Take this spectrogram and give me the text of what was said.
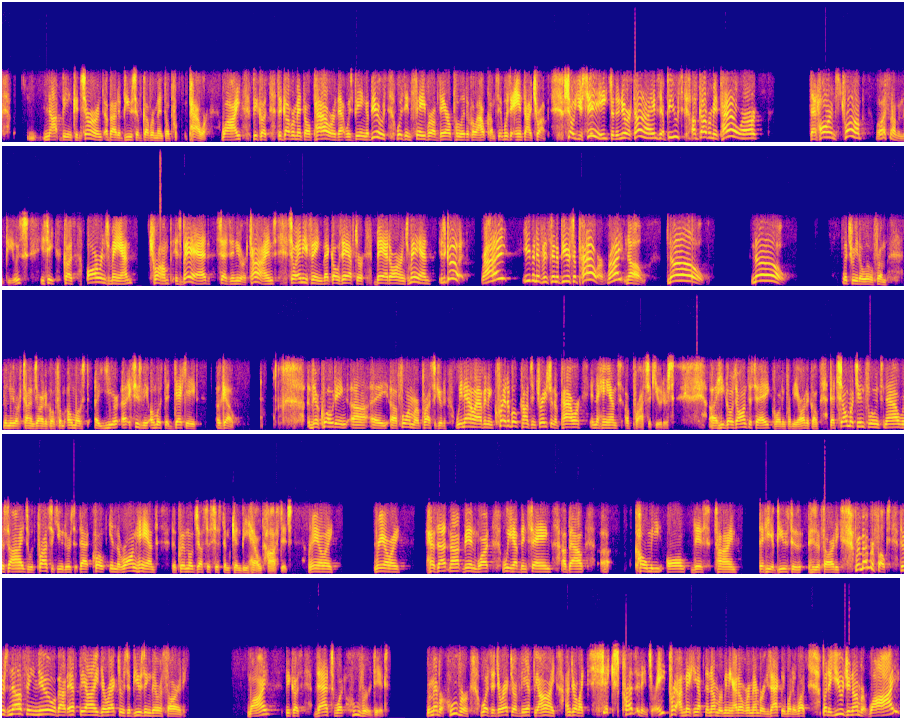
not being concerned about abuse of governmental p- power. Why? Because the governmental power that was being abused was in favor of their political outcomes. It was anti Trump. So you see, to the New York Times, abuse of government power that harms Trump, well, that's not an abuse. You see, because Orange Man, Trump, is bad, says the New York Times, so anything that goes after bad Orange Man is good, right? Even if it's an abuse of power, right? No. No. No. Let's read a little from the New York Times article from almost a year, uh, excuse me, almost a decade ago. They're quoting uh, a, a, former prosecutor. We now have an incredible concentration of power in the hands of prosecutors. Uh, he goes on to say, quoting from the article, that so much influence now resides with prosecutors that, quote, in the wrong hands, the criminal justice system can be held hostage. Really? Really? Has that not been what we have been saying about uh, Comey all this time? That he abused his, his authority. Remember, folks, there's nothing new about FBI directors abusing their authority. Why? Because that's what Hoover did. Remember, Hoover was a director of the FBI under like six presidents or eight. Pre- I'm making up the number, meaning I don't remember exactly what it was, but a huge number. Why?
